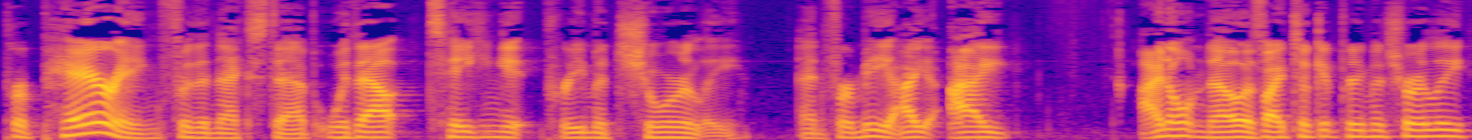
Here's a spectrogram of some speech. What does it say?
preparing for the next step without taking it prematurely? And for me, I, I I don't know if I took it prematurely.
